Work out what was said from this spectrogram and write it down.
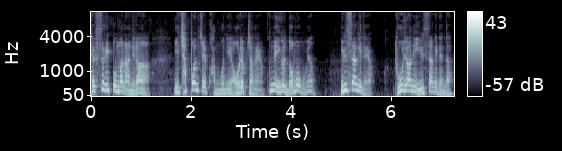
책 쓰기뿐만 아니라 이 첫 번째 관문이 어렵잖아요. 근데 이걸 넘어보면 일상이 돼요. 도전이 일상이 된다.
